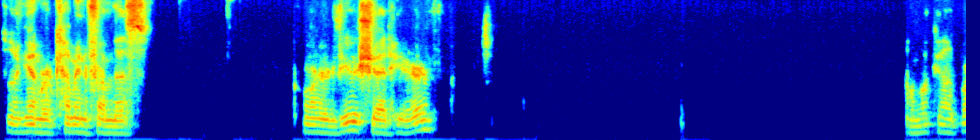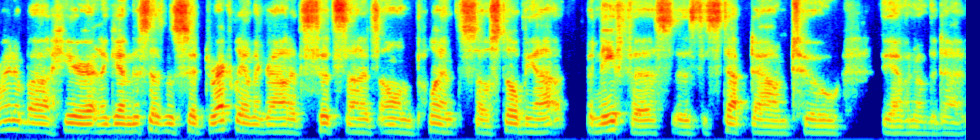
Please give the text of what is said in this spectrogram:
So again, we're coming from this cornered view shed here. I'm looking up right about here. And again, this doesn't sit directly on the ground. It sits on its own plinth. So still beyond uh, beneath this is the step down to the Avenue of the Dead.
